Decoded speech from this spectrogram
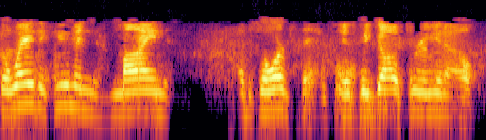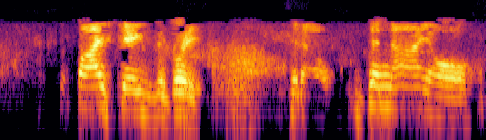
the way the human mind absorbs things is we go through, you know, the five stages of grief. You know, denial,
